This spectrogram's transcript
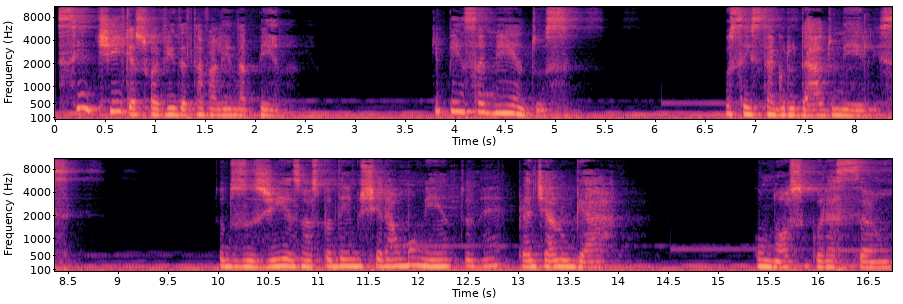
sentir que a sua vida está valendo a pena? Que pensamentos você está grudado neles? Todos os dias nós podemos tirar um momento, né, para dialogar com o nosso coração,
